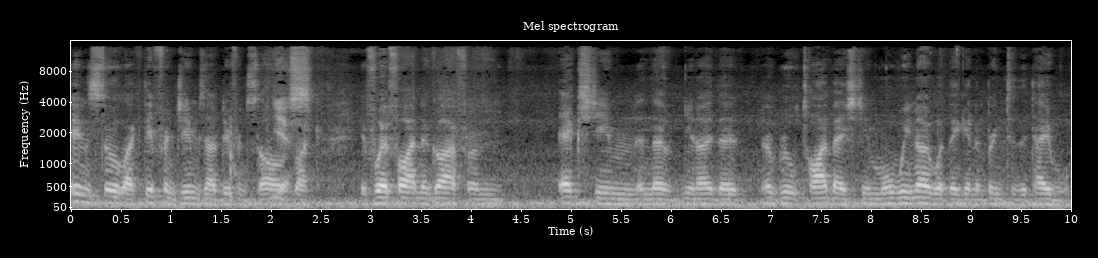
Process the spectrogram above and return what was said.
even still, like different gyms have different styles. Yes. Like if we're fighting a guy from X gym and they're you know they're a real Thai based gym, well we know what they're going to bring to the table.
